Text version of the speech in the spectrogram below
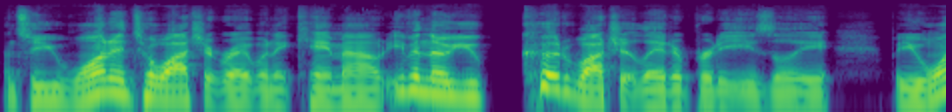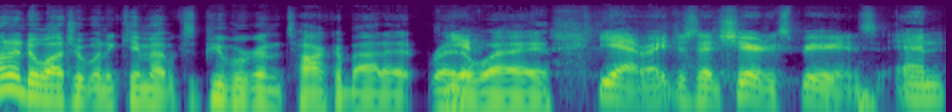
and so you wanted to watch it right when it came out even though you could watch it later pretty easily but you wanted to watch it when it came out because people were going to talk about it right Yeah. away Yeah, right. Just that shared experience, and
